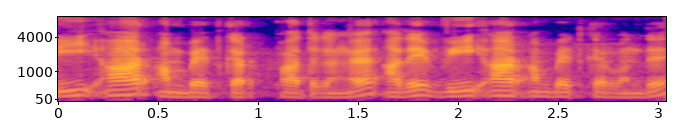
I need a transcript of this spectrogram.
B R Ambedkar. பார்த்துக்கோங்க. அதே விஆர் அம்பேத்கர் வந்து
